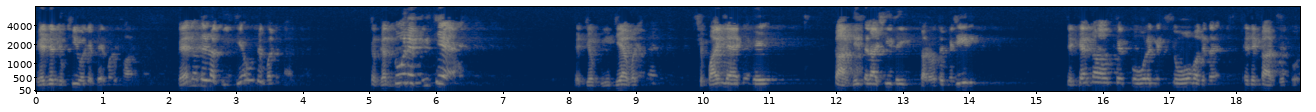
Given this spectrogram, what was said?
ਫਿਰ ਜੇ ਦੁਖੀ ਹੋ ਜੇ, ਫਿਰ ਮੈਨੂੰ ਫਾੜ ਪਹਿਲਾਂ ਤੇ ਜਿਹੜਾ ਬੀਜਿਆ ਉਹ ਤੇ ਵੱਢਣਾ ਤੇ ਗੱਗੂ ਨੇ ਬੀਜਿਆ ਤੇ ਜੋ ਬੀਜਿਆ, ਵੱਢਣਾ ਸਿਪਾਹੀ ਲੈ ਕੇ ਗਏ। ਘਰ ਦੀ ਤਲਾਸ਼ੀ ਲਈ, ਘਰੋਂ ਤੇ ਮਿਲੀ ਤੇ ਕਹਿੰਦਾ ਉੱਥੇ ਕੋਲ ਕਿ ਚੋ ਵਗਦਾ ਇਹਦੇ ਘਰ ਦੇ ਕੋਲ।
